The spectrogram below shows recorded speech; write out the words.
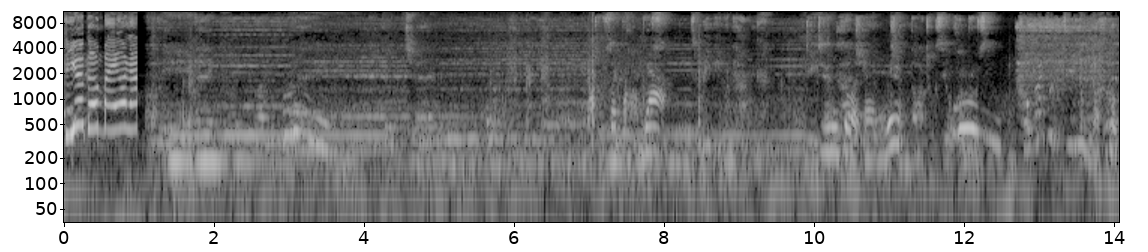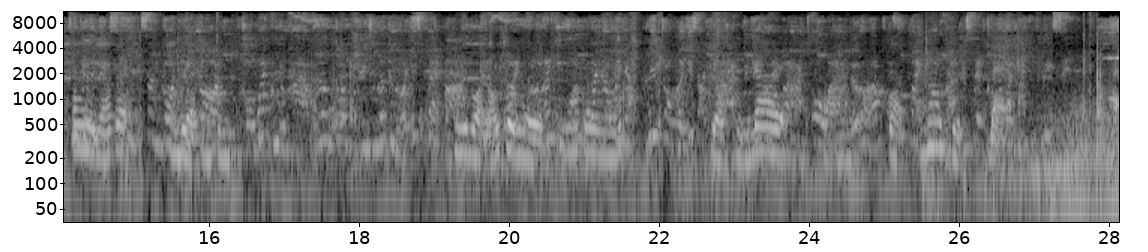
จะเยอะเกินไปก็นะก็ตัดยากมีโจทย์อะไรเนี่ยต้องระยะด้วยเบื่อจริงๆ มีบอร์ดไร้เชิงเลยน่าจะรู้นะเกี่ยวสีได้จากยี่สิบแบบและ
